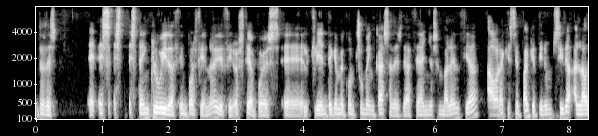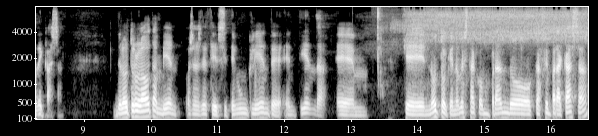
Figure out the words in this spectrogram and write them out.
Entonces, e, está incluido 100%, ¿no? Y decir, hostia, pues eh, el cliente que me consume en casa desde hace años en Valencia, ahora que sepa que tiene un SIRA al lado de casa. Del otro lado también, o sea, es decir, si tengo un cliente en tienda em, que noto que no me está comprando café para casa,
